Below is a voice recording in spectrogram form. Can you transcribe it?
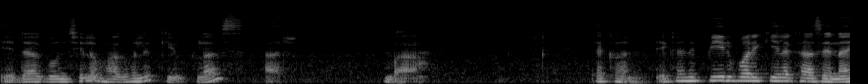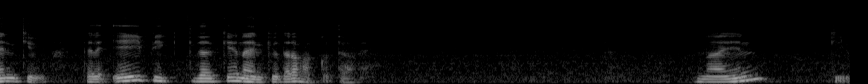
এটা গুণ ছিল ভাগ হলে কিউ প্লাস আর। বা। এখন, এখানে পির পরে কি লেখা আছে? Nine Q. তাহলে এই পিকে নাইন কিউ দ্বারা ভাগ করতে হবে। Nine Q.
